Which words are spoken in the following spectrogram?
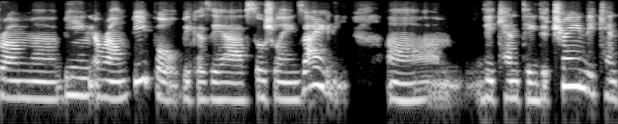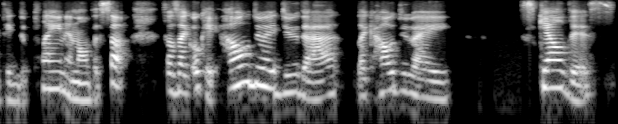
from uh, being around people because they have social anxiety. Um, they can't take the train they can't take the plane and all this stuff. So i was like okay how do i do that? Like how do i scale this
